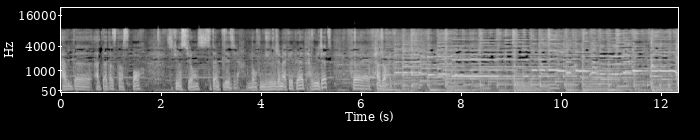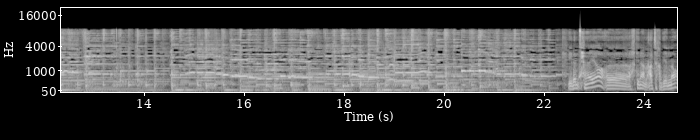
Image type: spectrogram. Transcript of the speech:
هاد هاد هذا c'est sport c'est une science c'est un plaisir donc جمع فيه ثلاث الحويجات في حاجة واحدة. إذا حنايا آه، خدينا العاتق ديالنا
